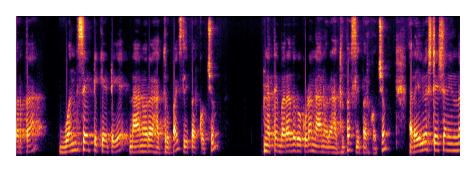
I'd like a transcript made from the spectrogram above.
ಬರ್ತಾ, ಒಂದು ಸೈಡ್ ಟಿಕೆಟ್ಗೆ ನಾನ್ನೂರ ಹತ್ತು ರೂಪಾಯಿ ಸ್ಲೀಪರ್ ಕೋಚು ಮತ್ತೆ ಬರೋದಕ್ಕೂ ಕೂಡ ನಾನ್ನೂರ ಹತ್ತು ರೂಪಾಯಿ ಸ್ಲೀಪರ್ ಕೋಚು ರೈಲ್ವೆ ಸ್ಟೇಷನ್ ಇಂದ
